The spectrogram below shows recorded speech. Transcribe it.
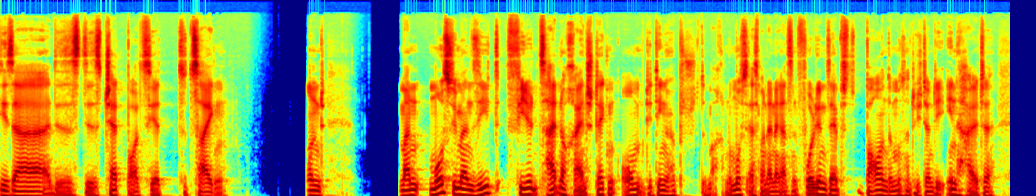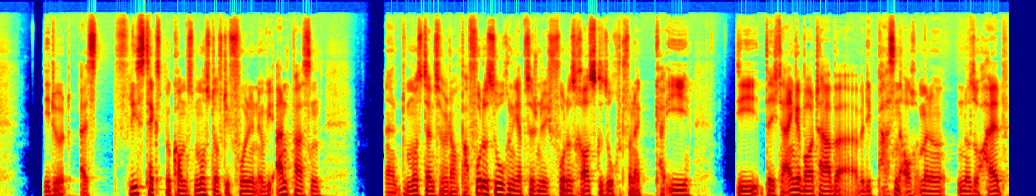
dieser, dieses, dieses Chatbots hier zu zeigen. Und man muss, wie man sieht, viel Zeit noch reinstecken, um die Dinge hübsch zu machen. Du musst erstmal deine ganzen Folien selbst bauen, du musst natürlich dann die Inhalte, die du als Fließtext bekommst, musst du auf die Folien irgendwie anpassen. Du musst dann zum Beispiel noch ein paar Fotos suchen. Ich habe zwischendurch Fotos rausgesucht von der KI, die, die ich da eingebaut habe, aber die passen auch immer nur, nur so halb.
